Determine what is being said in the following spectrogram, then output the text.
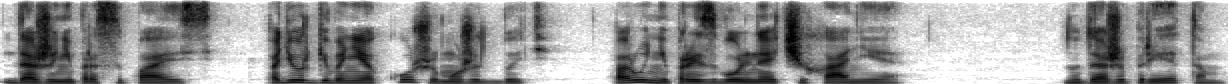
даже не просыпаясь. Подергивание кожи, может быть, порой непроизвольное чихание. Но даже при этом,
